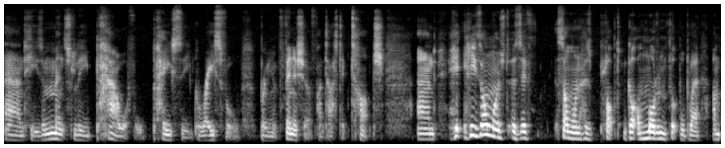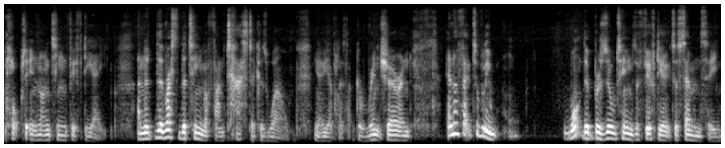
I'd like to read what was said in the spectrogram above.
and he's immensely powerful, pacey, graceful, brilliant finisher, fantastic touch. And he, he's almost as if someone has plopped, got a modern football player and plopped it in 1958. And the, the rest of the team are fantastic as well. You know, you have players like Garrincha and, and effectively, what the Brazil teams of 58 to 70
